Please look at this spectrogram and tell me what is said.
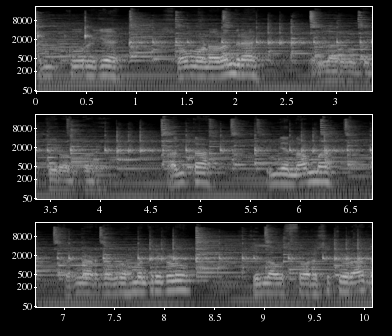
ತುಮಕೂರಿಗೆ ಸೋಮಣ್ಣವ್ರು ಅಂದರೆ ಎಲ್ಲರಿಗೂ ಗೊತ್ತಿರೋಂಥವ್ರೆ ಅಂತ ಹಿಂದೆ ನಮ್ಮ ಕರ್ನಾಟಕ ಗೃಹ ಮಂತ್ರಿಗಳು, ಜಿಲ್ಲಾ ಉಸ್ತುವಾರಿ ಸಚಿವರಾದ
